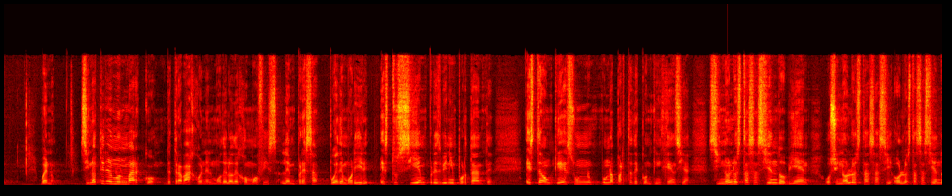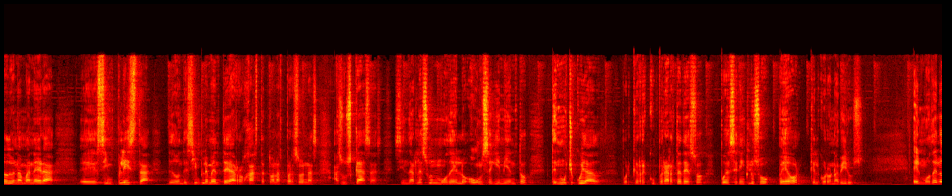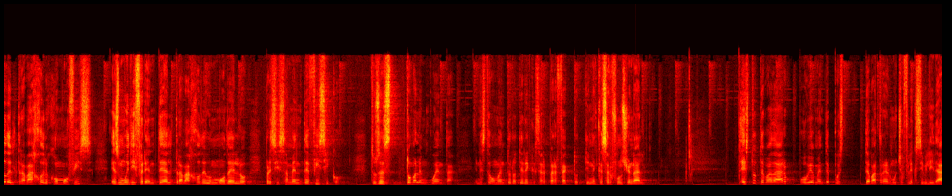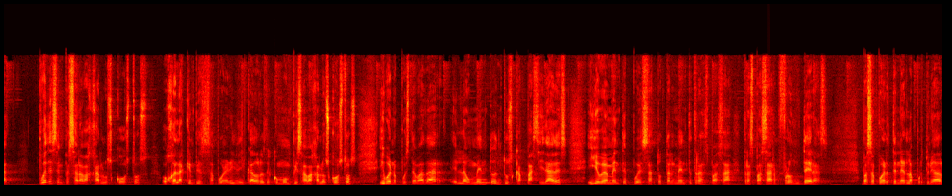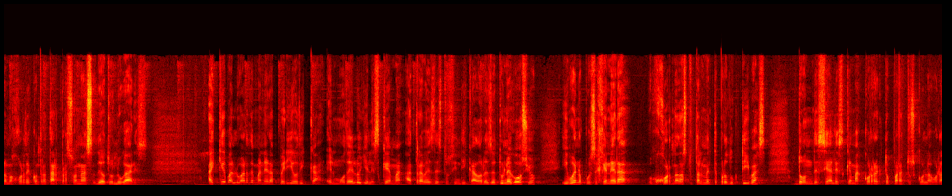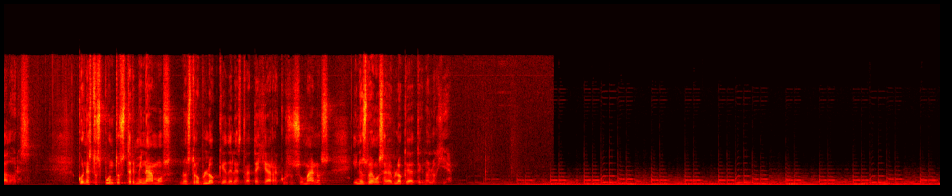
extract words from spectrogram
Bueno, si no tienen un marco de trabajo en el modelo de home office, la empresa puede morir. Esto siempre es bien importante. Este, aunque es una parte de contingencia, si no lo estás haciendo bien o si no lo estás, así, o lo estás haciendo de una manera eh, simplista, de donde simplemente arrojaste a todas las personas a sus casas sin darles un modelo o un seguimiento, ten mucho cuidado porque recuperarte de eso puede ser incluso peor que el coronavirus. El modelo del trabajo del home office es muy diferente al trabajo de un modelo precisamente físico. Entonces, tómalo en cuenta. En este momento no tiene que ser perfecto, tiene que ser funcional. Esto te va a dar, obviamente, pues te va a traer mucha flexibilidad. Puedes empezar a bajar los costos. Ojalá que empieces a poner indicadores de cómo empieza a bajar los costos. Y bueno, pues te va a dar el aumento en tus capacidades y obviamente pues a totalmente traspasar, traspasar fronteras. Vas a poder tener la oportunidad a lo mejor de contratar personas de otros lugares. Hay que evaluar de manera periódica el modelo y el esquema a través de estos indicadores de tu negocio y bueno, pues se genera jornadas totalmente productivas donde sea el esquema correcto para tus colaboradores. Con estos puntos terminamos nuestro bloque de la estrategia de recursos humanos y nos vemos en el bloque de tecnología.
